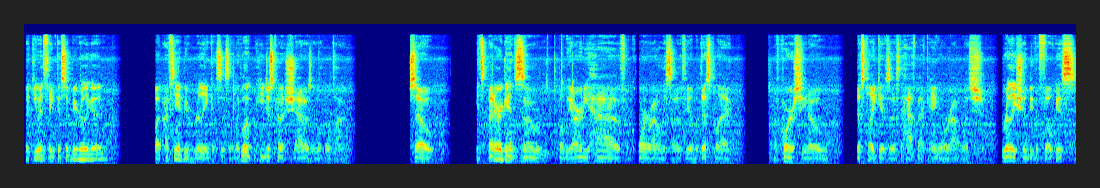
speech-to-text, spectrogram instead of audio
like you would think this would be really good, but I've seen it be really inconsistent. Like, look, he just kind of shadows him the whole time. So it's better against zone, but we already have a corner out on this side of the field with this play. Of course, you know, this play gives us the halfback angle route, which really should be the focus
